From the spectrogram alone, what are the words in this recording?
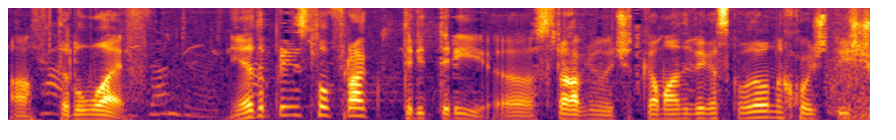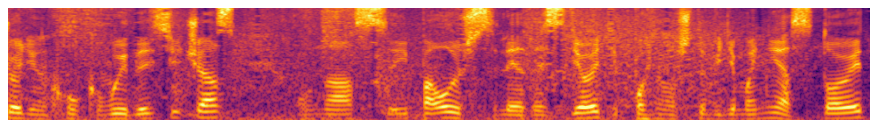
Afterlife. И это принесло фраг 3-3. Э, сравнивает что команда Vega Squadron. Хочет еще один хук выдать сейчас у нас. И получится ли это сделать? И понял, что, видимо, не стоит.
